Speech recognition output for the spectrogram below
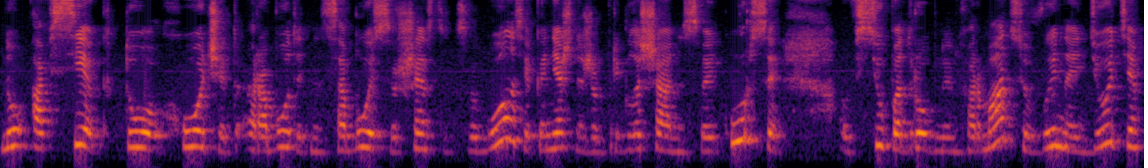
Ну а все, кто хочет работать над собой, совершенствовать свой голос, я, конечно же, приглашаю на свои курсы. Всю подробную информацию вы найдете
